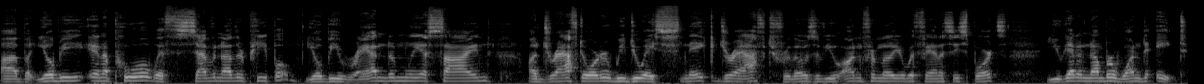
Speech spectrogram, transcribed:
uh, but you'll be in a pool with seven other people. You'll be randomly assigned a draft order. We do a snake draft for those of you unfamiliar with fantasy sports. You get a number one to eight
